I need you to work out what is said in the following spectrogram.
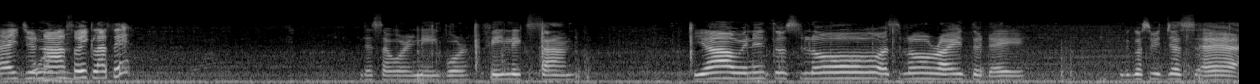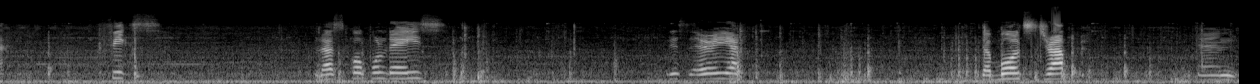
Hi, Juna. Morning. Soy klase? That's our neighbor, Felix son. Yeah, we need to slow a slow ride today because we just uh, fix last couple days this area. The bolts drop and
